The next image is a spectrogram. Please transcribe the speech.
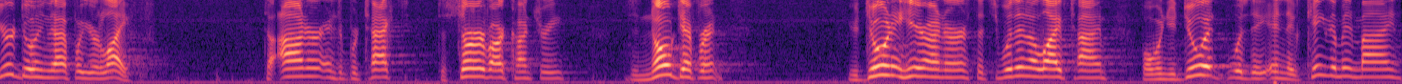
you're doing that for your life to honor and to protect, to serve our country. It's no different. You're doing it here on earth. It's within a lifetime. But when you do it with the in the kingdom in mind,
